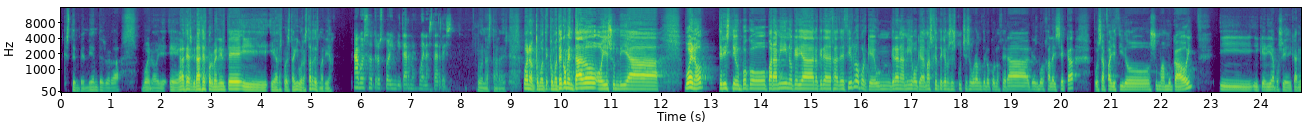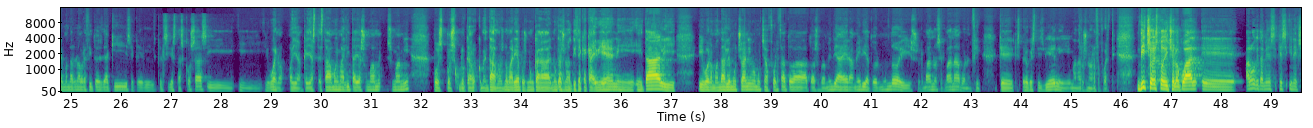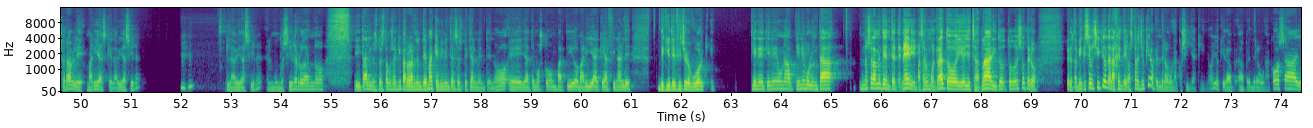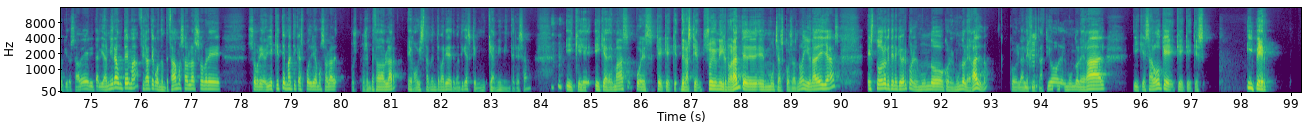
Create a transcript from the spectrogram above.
que estén pendientes, ¿verdad? Bueno, oye, eh, gracias, gracias por venirte y, y gracias por estar aquí. Buenas tardes, María. A vosotros por invitarme. Buenas tardes. Buenas tardes. Bueno, como te, como te he comentado, hoy es un día, bueno, triste un poco para mí, no quería, no quería dejar de decirlo, porque un gran amigo, que además gente que nos escuche seguramente lo conocerá, que es Borja Laiseca, pues ha fallecido su mamuca hoy y, quería pues dedicarle, mandar un abracito desde aquí, sé que él, sigue estas cosas y, bueno, oye, aunque ya estaba muy malita ya su mami, su mami pues, pues lo que comentábamos, ¿no, María? Pues nunca, nunca es una noticia que cae bien y, tal y, bueno, mandarle mucho ánimo, mucha fuerza a toda, toda su familia, a él, a Mary, a todo el mundo y sus hermanos, hermana, bueno, en fin, que, espero que estéis bien y mandaros un abrazo fuerte. Dicho esto, dicho lo cual, eh, algo que también es, que es inexorable, María, es que la vida sigue la vida sigue, el mundo sigue rodando y tal, y nosotros estamos aquí para hablar de un tema que a mí me interesa especialmente, ¿no? Eh, ya te hemos compartido, María, que al final de Cute Future of Work tiene, tiene, una, tiene voluntad no solamente de entretener y de pasar un buen rato y, oye, charlar y todo, todo eso, pero, pero también que sea un sitio donde la gente diga, ostras, yo quiero aprender alguna cosilla aquí, ¿no? Yo quiero aprender alguna cosa, yo quiero saber y tal. Y a mí era un tema, fíjate, cuando empezábamos a hablar sobre sobre, oye, ¿qué temáticas podríamos hablar? Pues, pues he empezado a hablar egoístamente, María, de temáticas que, a mí me interesan y que, y que además, pues, que, de las que soy un ignorante de, en muchas cosas, ¿no? Y una de ellas es todo lo que tiene que ver con el mundo, con el mundo legal, ¿no? Con la legislación, el mundo legal, y que es algo que, que es hiper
